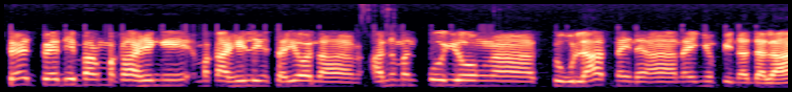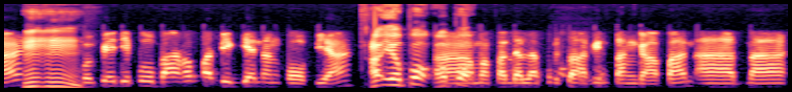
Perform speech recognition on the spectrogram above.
Ted, pwede bang makahingi, makahiling sa iyo na ano man po yung ah, sulat na, na, na inyong pinadala? Mm-mm. Kung pwede po ba akong mabigyan ng kopya? Ay, opo, opo. Ah, mapadala po sa akin tanggapan at na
